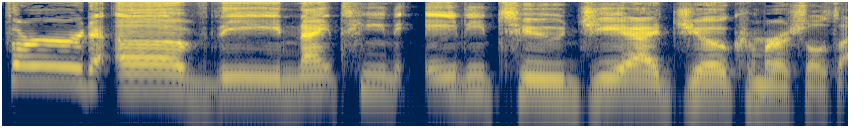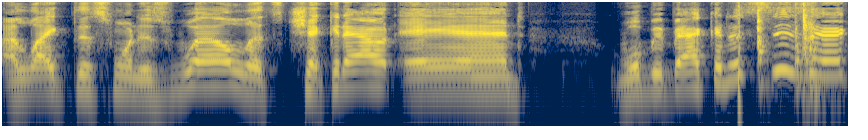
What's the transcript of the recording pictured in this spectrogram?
third of the 1982 GI Joe commercials. I like this one as well. Let's check it out, and we'll be back in a sizzle. Fight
